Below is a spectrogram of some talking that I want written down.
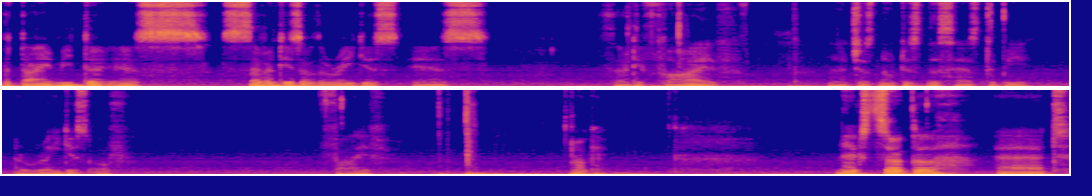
the diameter is 70 so the radius is 35 and I just noticed this has to be a radius of 5 okay. Next circle at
